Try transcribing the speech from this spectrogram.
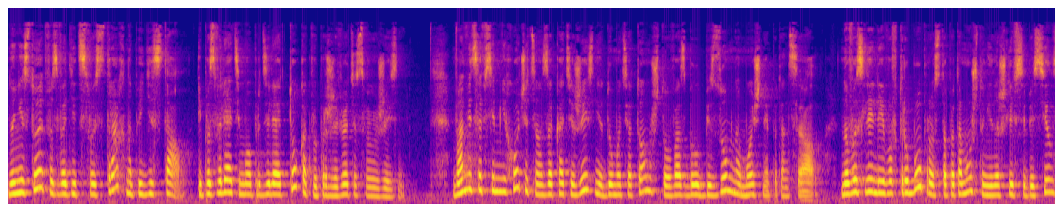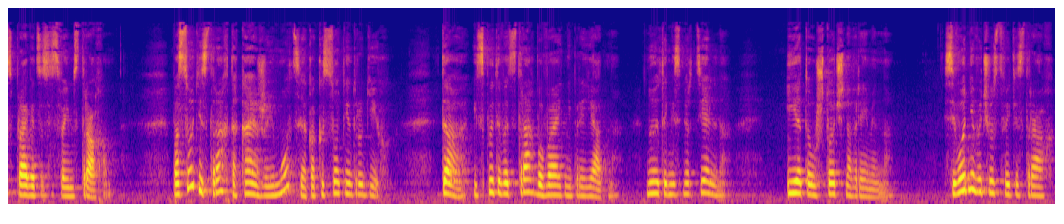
Но не стоит возводить свой страх на пьедестал и позволять ему определять то, как вы проживете свою жизнь. Вам ведь совсем не хочется на закате жизни думать о том, что у вас был безумно мощный потенциал, но вы слили его в трубу просто потому, что не нашли в себе сил справиться со своим страхом. По сути, страх такая же эмоция, как и сотни других. Да, испытывать страх бывает неприятно, но это не смертельно – и это уж точно временно. Сегодня вы чувствуете страх,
